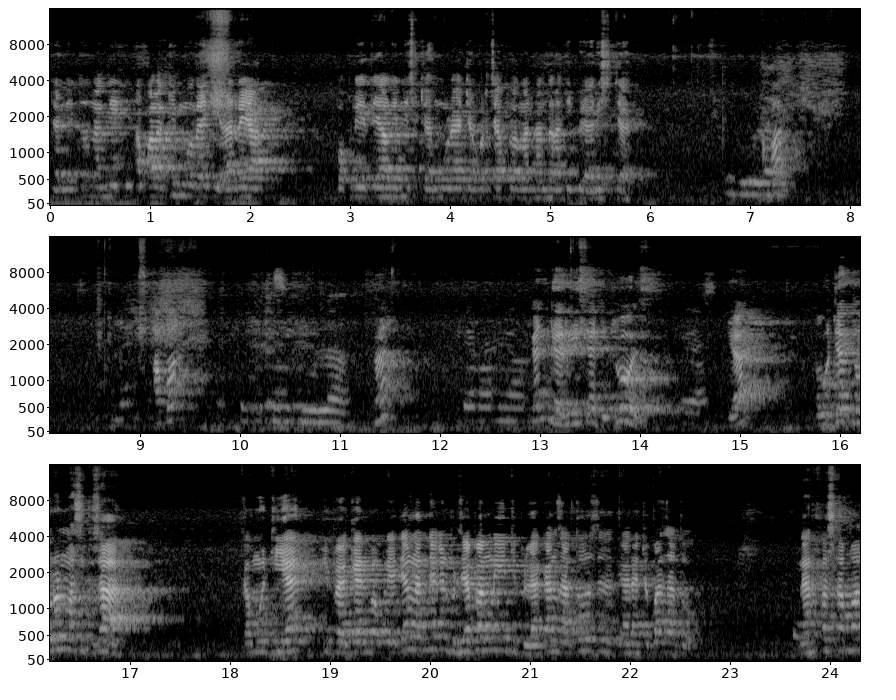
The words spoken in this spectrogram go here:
dan itu nanti apalagi mulai di area popliteal ini sudah mulai ada percabangan antara tibialis dan apa? Apa? Gula. Hah? Kan dari sedilus. Ya. Kemudian turun masih besar. Kemudian di bagian popliteal nanti akan berjabang nih di belakang satu, di arah depan satu. Nervous apa?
